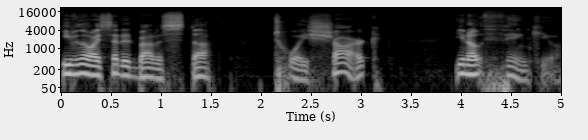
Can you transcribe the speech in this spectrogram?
even though I said it about a stuffed toy shark, you know, thank you.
